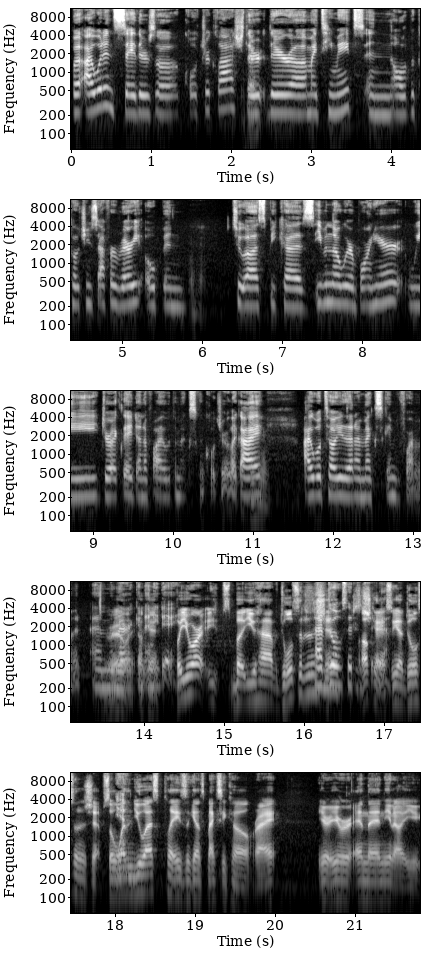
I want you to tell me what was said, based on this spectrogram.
But I wouldn't say there's a culture clash. They're they're uh, my teammates and all of the coaching staff are very open Mhm. to us because even though we were born here, we directly identify with the Mexican culture. Like I, Mhm. I will tell you that I'm Mexican before I'm, I'm Really? American Okay. any day. But you are, but you have dual citizenship. Have dual citizenship, Okay, yeah. so you have dual citizenship. So Yeah. when U.S. plays against Mexico, right? You're, you're, and then you know you,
